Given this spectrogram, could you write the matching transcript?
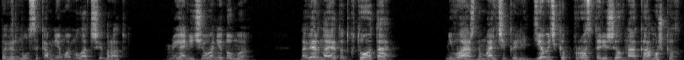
Повернулся ко мне мой младший брат. Я ничего не думаю. Наверное, этот кто-то, неважно, мальчик или девочка, просто решил на камушках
